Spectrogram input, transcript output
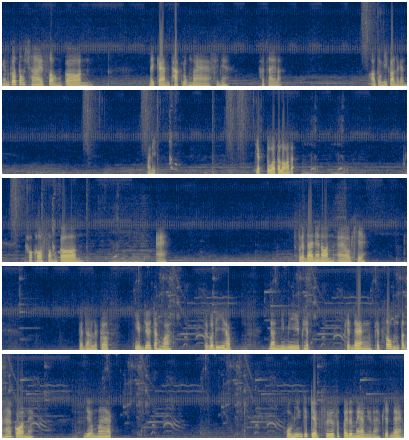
งั้นก็ต้องใช้สองก้อน ในการผลักลงมาสิเนี่ย เข้าใจละ เอาตรงนี้ก่อนแล้วกันมานี่เจ็บตัวตลอดอะเขาขอสองก้อน อะ เปิดได้แน่นอน อ่าโอเค เปิดได้แล้วก็หยิบเยอะจังวะ แต่ก็ดีครับ ดันนี้มีเพชรเพชรแดงเพชรส้มตั้งห้าก้อนเนี่ย เยอะมาก ผมยิ่งจะเก็บซื้อสไปเดอร์แมนอยู่นะ เพชรแดง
